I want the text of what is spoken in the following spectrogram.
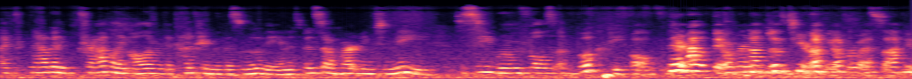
I've now been traveling all over the country with this movie, and it's been so heartening to me to see roomfuls of book people. They're out there. We're not just here on the Upper West Side, you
